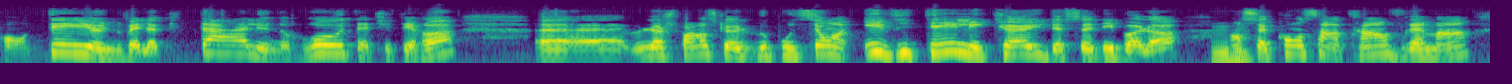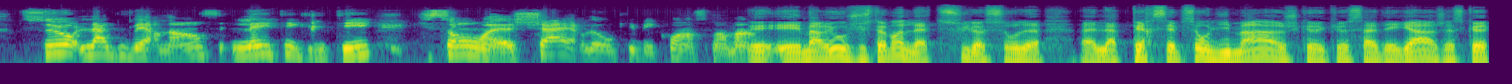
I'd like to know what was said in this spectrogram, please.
comté, un nouvel hôpital, une route, etc. Euh, là, je pense que l'opposition a évité l'écueil de ce débat-là en mhm. se concentrant vraiment sur la gouvernance, l'intégrité, qui sont euh, chères là, aux Québécois en ce moment. Et, Mario, justement là-dessus, là, sur la perception, l'image que, que, ça dégage, est-ce que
